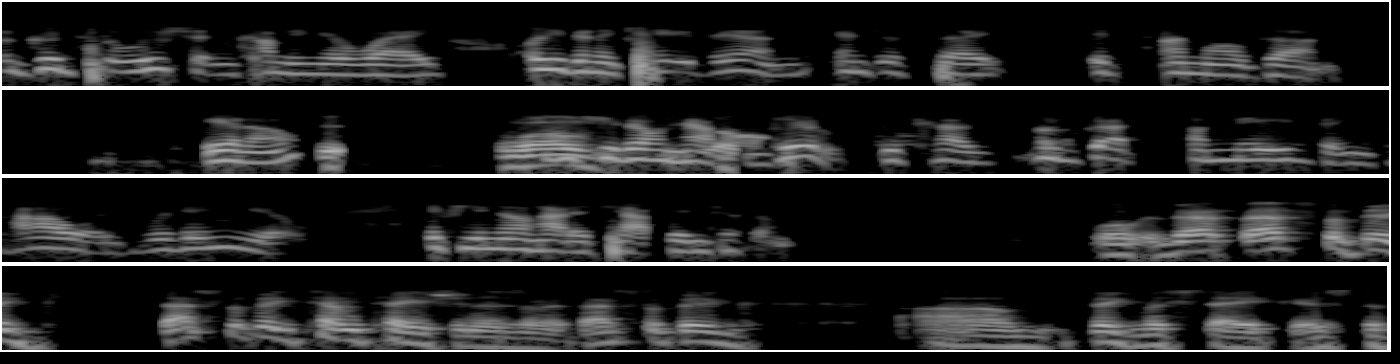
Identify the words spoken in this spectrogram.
a good solution coming your way, or you're going to cave in and just say, "I'm all done." You know, well, which you don't have to do because you've got amazing powers within you if you know how to tap into them. Well, that that's the big that's the big temptation, isn't it? That's the big um, big mistake is to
